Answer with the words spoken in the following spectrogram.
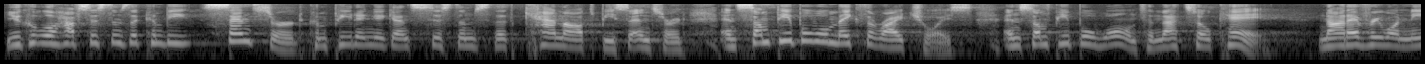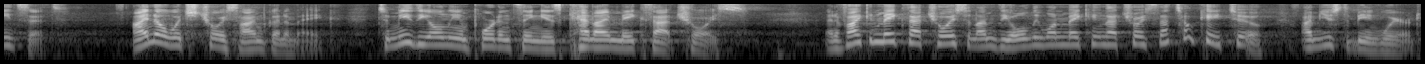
You will have systems that can be censored competing against systems that cannot be censored. And some people will make the right choice and some people won't, and that's okay. Not everyone needs it. I know which choice I'm going to make. To me, the only important thing is, can I make that choice? And if I can make that choice and I'm the only one making that choice, that's okay too. I'm used to being weird.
